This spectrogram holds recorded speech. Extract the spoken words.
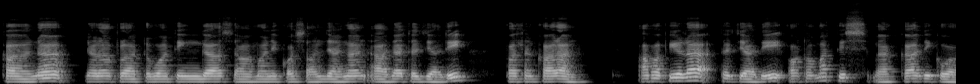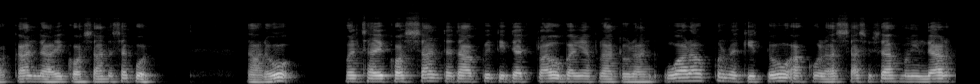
karena dalam peraturan tinggal selama di kosan jangan ada terjadi pertengkaran. Apabila terjadi, otomatis bakal dikeluarkan dari kosan tersebut. Lalu, mencari kosan tetapi tidak terlalu banyak peraturan. Walaupun begitu, aku rasa susah menghindar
